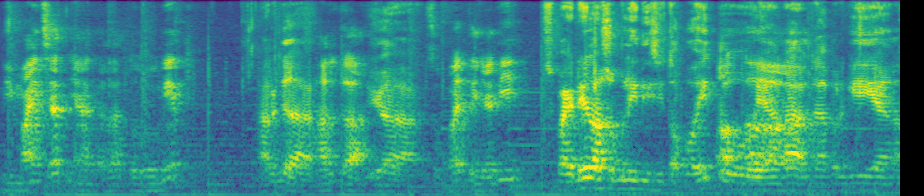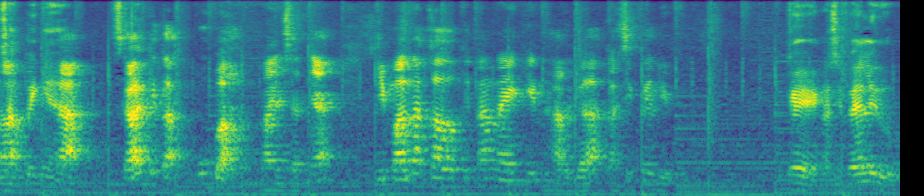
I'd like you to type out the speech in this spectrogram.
di mindsetnya adalah turunin Harga. harga Ya. supaya terjadi Supaya dia langsung beli di si toko itu Oh, ya nggak nggak pergi yang Nah, sampingnya. Nah, sekarang kita ubah mindsetnya. Gimana kalau kita naikin harga kasih value? Oke kasih value.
